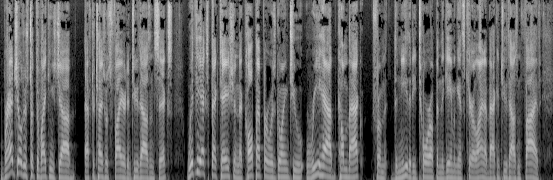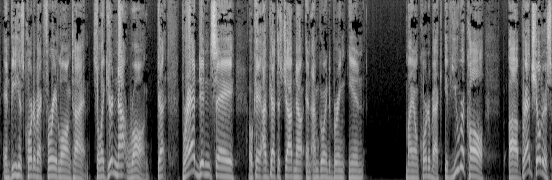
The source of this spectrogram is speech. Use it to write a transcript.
Brad Childress took the Vikings job after Tice was fired in 2006 with the expectation that Culpepper was going to rehab, come back from the knee that he tore up in the game against Carolina back in 2005 and be his quarterback for a long time. So, like, you're not wrong. Brad didn't say, okay, I've got this job now and I'm going to bring in my own quarterback. If you recall, uh, Brad Childress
